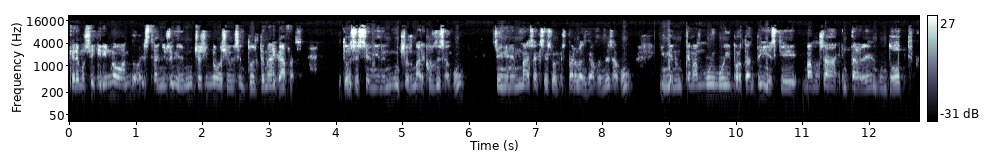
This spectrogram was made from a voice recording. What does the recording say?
queremos seguir innovando. Este año se vienen muchas innovaciones en todo el tema de gafas. Entonces se vienen muchos marcos de Sagú, se vienen más accesorios para las gafas de Sagú y viene un tema muy, muy importante y es que vamos a entrar en el mundo óptico.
